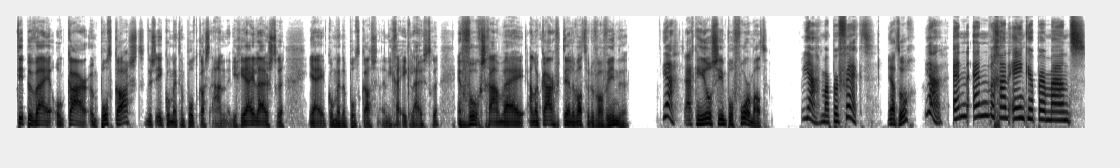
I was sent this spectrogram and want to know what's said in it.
tippen wij elkaar een podcast. Dus ik kom met een podcast aan, die ga jij luisteren. Jij komt met een podcast en die ga ik luisteren. En vervolgens gaan wij aan elkaar vertellen wat we ervan vinden. ja, Het is eigenlijk een heel simpel format. ja, maar perfect. Ja, toch? Ja, en, en we gaan één keer per maand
